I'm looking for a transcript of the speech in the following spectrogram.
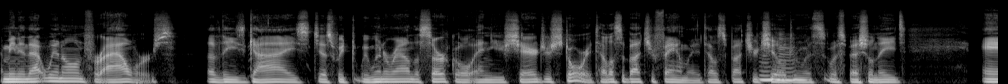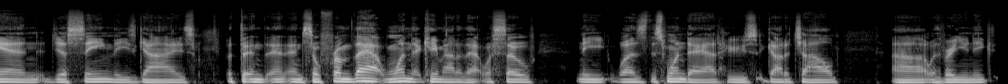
I mean, and that went on for hours of these guys just we, we went around the circle and you shared your story. Tell us about your family. Tell us about your mm-hmm. children with, with special needs. And just seeing these guys but then and, and so from that one that came out of that was so neat was this one dad who's got a child uh, with a very unique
